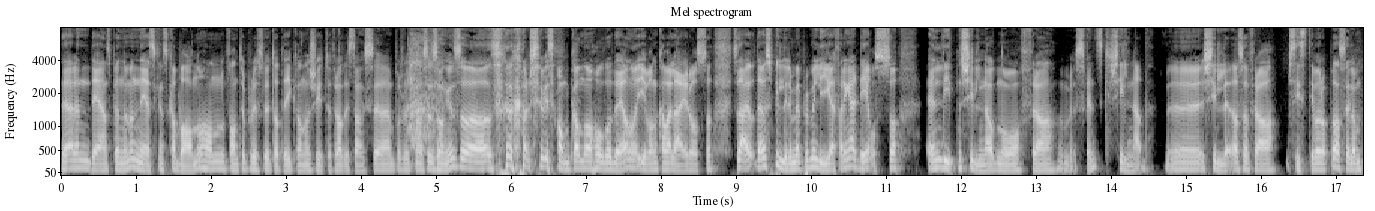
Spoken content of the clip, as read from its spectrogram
det er, en, det er en spennende, men Neskens Cabano han fant jo plutselig ut at det gikk an å skyte fra distanse på slutten av sesongen, så, så kanskje hvis han kan holde det, og Ivan Cavaleiro også. Så det er jo, det er jo spillere med Premier League-erfaring. Er det også en liten skilnad nå fra Svensk skilnad? Eh, skille, altså fra sist de var oppe, da, selv om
